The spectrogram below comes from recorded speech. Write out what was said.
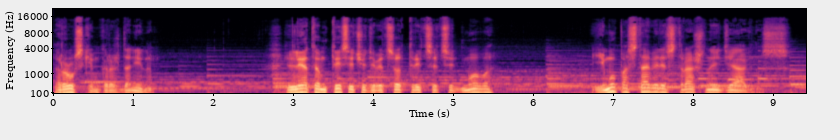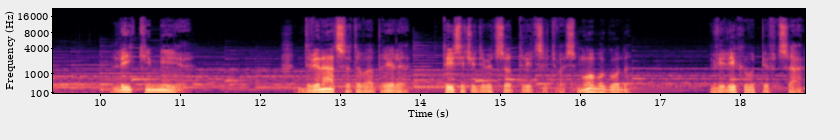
русским гражданином. Летом 1937 ему поставили страшный диагноз – лейкемия. 12 апреля 1938 года великого певца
